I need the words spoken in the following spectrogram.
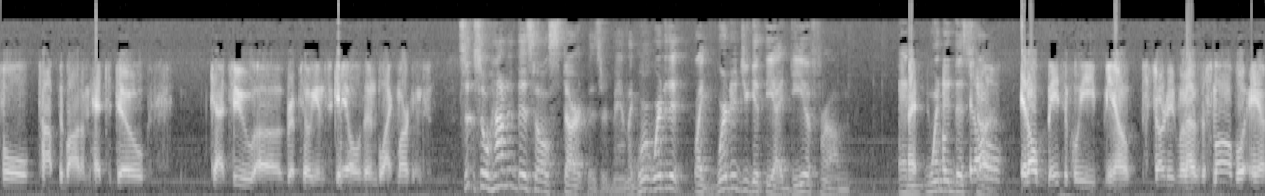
full top to bottom, head to toe tattoo of reptilian scales and black markings. So, so how did this all start, Lizard Man? Like, where, where did it, like, where did you get the idea from, and I- when did this it start? all it all basically you know started when I was a small boy. You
